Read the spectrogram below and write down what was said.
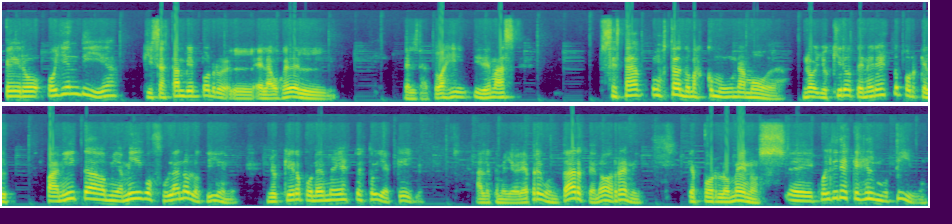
Pero hoy en día, quizás también por el, auge del, del tatuaje y, demás, se está mostrando más como una moda. No, yo quiero tener esto porque el panita o mi amigo fulano lo tiene. Yo quiero ponerme esto, esto y aquello. A lo que me llevaría a preguntarte, ¿no, Remy? Que por lo menos, eh, ¿cuál diría que es el motivo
